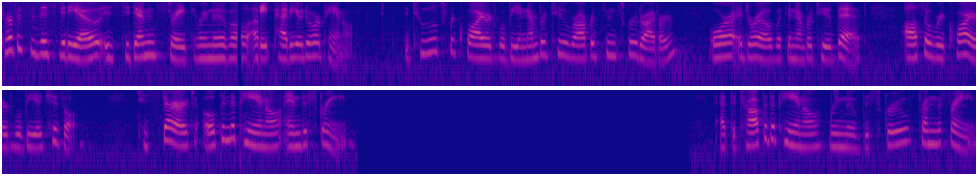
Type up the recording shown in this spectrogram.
purpose of this video is to demonstrate the removal of a patio door panel. The tools required will be a number 2 Robertson screwdriver or a drill with a number 2 bit. Also required will be a chisel. To start, open the panel and the screen. At the top of the panel, remove the screw from the frame.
